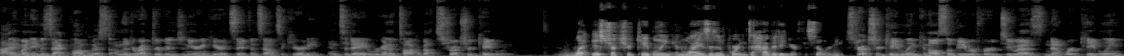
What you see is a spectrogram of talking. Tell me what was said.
Hi, my name is Zac Palmquist. I'm the Director of Engineering here at Safe and Sound Security, and today we're going to talk about structured cabling. What is structured cabling and why is it important to have it in your facility? Structured cabling can also be referred to as network cabling.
